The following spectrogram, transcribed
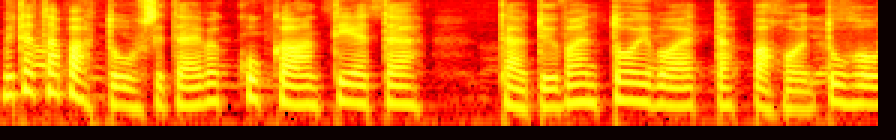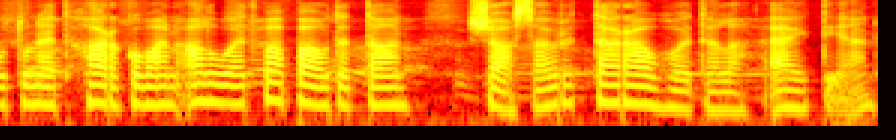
Mitä tapahtuu, sitä ei voi kukaan tietää. Täytyy vain toivoa, että pahoin tuhoutuneet Harkovan alueet vapautetaan. Shasa yrittää rauhoitella äitiään.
